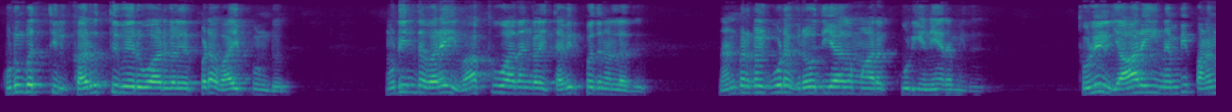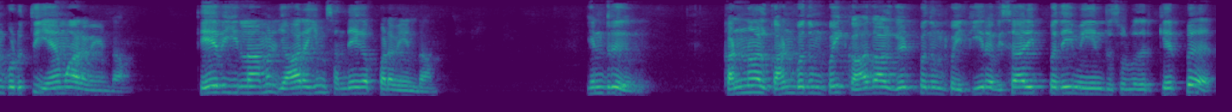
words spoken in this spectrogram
குடும்பத்தில் கருத்து வேறுபாடுகள் ஏற்பட வாய்ப்புண்டு. முடிந்தவரை வாக்குவாதங்களை தவிர்ப்பது நல்லது. நண்பர்கள் கூட விரோதியாக மாறக்கூடிய நேரம் இது. தொழில் யாரையும் நம்பி பணம் கொடுத்து ஏமாற வேண்டாம். தேவையில்லாமல் யாரையும் சந்தேகப்பட வேண்டாம். என்று கண்ணால் காண்பதும் போய் காதால் கேட்பதும் போய் தீர விசாரிப்பதே மெய் என்று சொல்வதற்கேற்ப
